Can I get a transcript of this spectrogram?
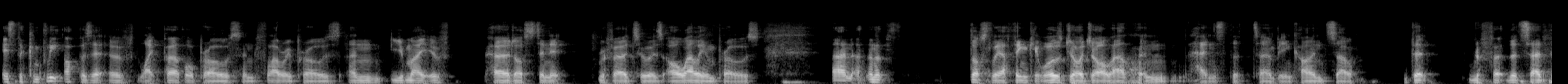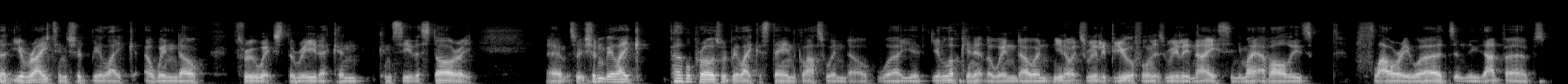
it's the complete opposite of like purple prose and flowery prose, and you might have heard us in it referred to as Orwellian prose, and, and thusly I think it was George Orwell, and hence the term being coined. So that refer, that said that your writing should be like a window through which the reader can can see the story. Um, so it shouldn't be like Purple Prose would be like a stained glass window where you, you're looking at the window and you know it's really beautiful and it's really nice and you might have all these flowery words and these adverbs,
